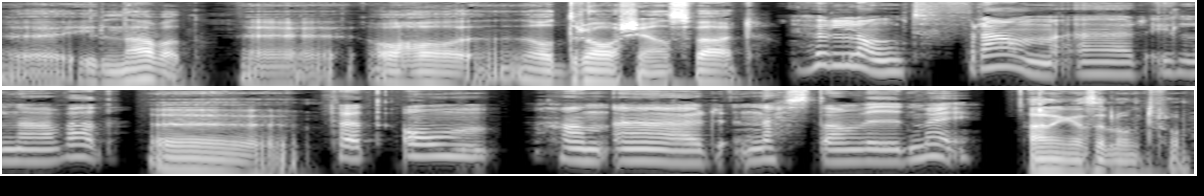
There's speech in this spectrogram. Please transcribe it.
eh, Ilnavad eh, och, ha, och drar sig hans svärd. Hur långt fram är Ilnavad? Eh, För att om han är nästan vid mig. Han är ganska långt ifrån.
